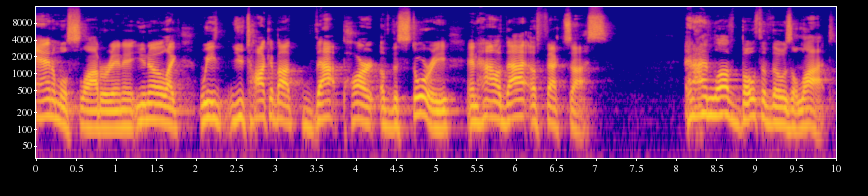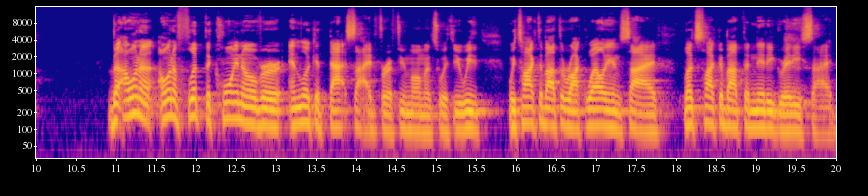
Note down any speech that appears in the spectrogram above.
animal slobber in it. You know, like we, you talk about that part of the story and how that affects us. And I love both of those a lot. But I want to I want to flip the coin over and look at that side for a few moments with you. We we talked about the Rockwellian side. Let's talk about the nitty gritty side.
